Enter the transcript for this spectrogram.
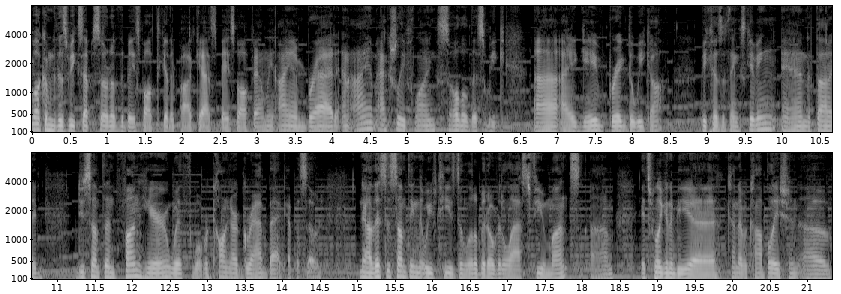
Welcome to this week's episode of the Baseball Together podcast, Baseball Family. I am Brad, and I am actually flying solo this week. Uh, I gave Brig the week off because of Thanksgiving, and I thought I'd do something fun here with what we're calling our grab bag episode. Now, this is something that we've teased a little bit over the last few months. Um, it's really going to be a kind of a compilation of,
